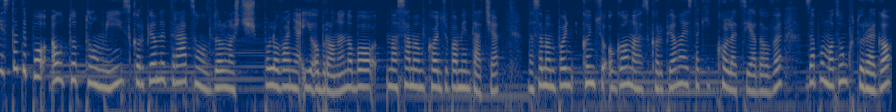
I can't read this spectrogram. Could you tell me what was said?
niestety po autotomii skorpiony tracą zdolność polowania i obrony, no bo na samym końcu, pamiętacie, na samym końcu ogona skorpiona jest taki kolec jadowy, za pomocą którego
